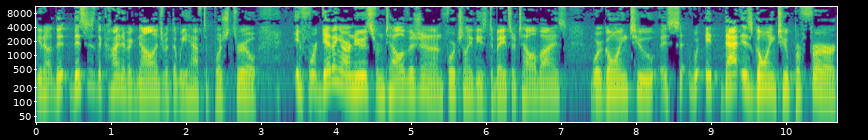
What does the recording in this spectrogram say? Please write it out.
You know th- this is the kind of acknowledgement that we have to push through. If we're getting our news from television, and unfortunately these debates are televised, we're going to it, that is going to prefer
